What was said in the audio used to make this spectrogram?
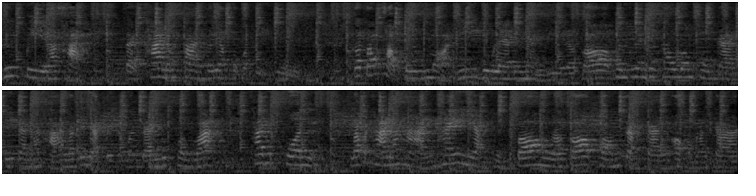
ครึ่งปีแล้วค่ะ แต่ค่าน้ำตาลก็ยังปกติอยู่ ก็ต้องขอบคุณคุณหมอที่ดูแลเป็นอย่างดี แล้วก็เพื่อนๆที่เข้าร่วมโครงการด้วยกันนะคะ แล้วก็อยากเป็นกำลังใจทุกคนว่า ถ้าทุกคนรับประทานอาหารให้อย่างถูกต้องแล้วก็พร้อมกับการออกกำลังกาย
